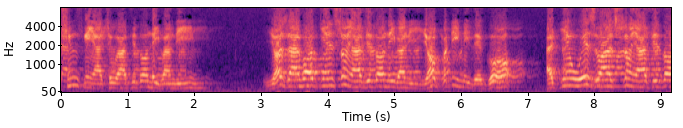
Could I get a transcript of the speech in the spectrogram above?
ချင်းကင်ရာချုပ်အားဖြစ်သောနိဗ္ဗာန်သည်ယောဇာကိုကျင်စွန့်ရာဖြစ်သောနိဗ္ဗာန်သည်ယောပတိနိဒေကိုအကျင့်ဝိစွာစွန့်ရာဖြစ်သော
